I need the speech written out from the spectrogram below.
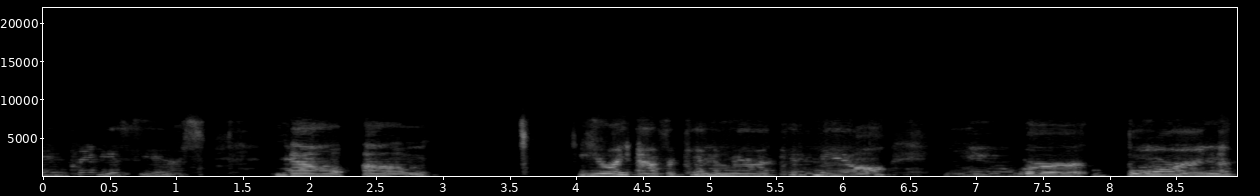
in previous years now um, you're an african american male you were born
